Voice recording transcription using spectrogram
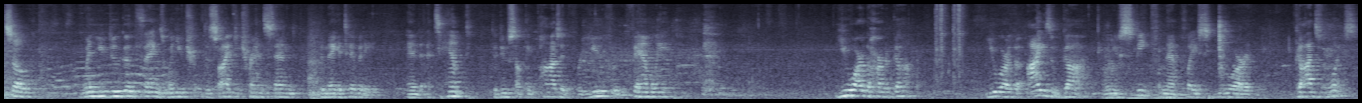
So, when you do good things, when you decide to transcend the negativity and attempt to do something positive for you, for your family, you are the heart of God. You are the eyes of God. When you speak from that place, you are God's voice.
